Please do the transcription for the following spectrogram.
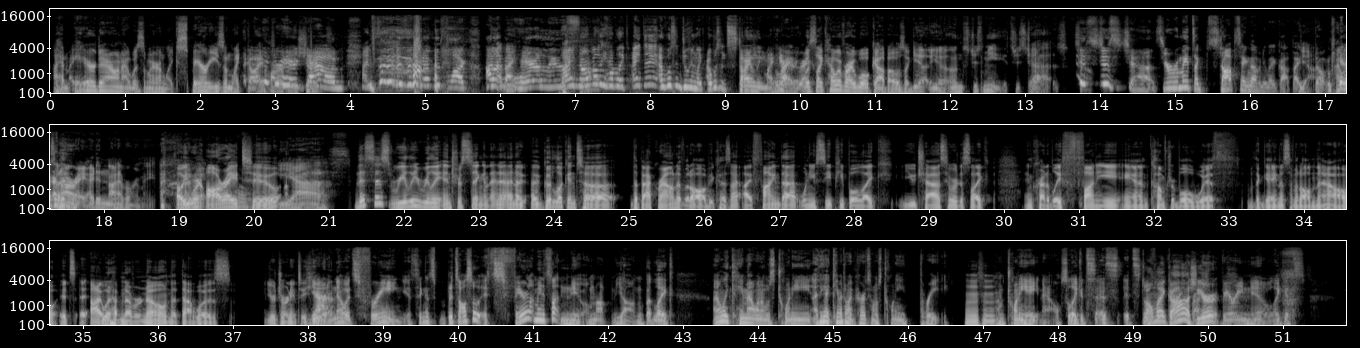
I had my hair down. I was wearing like Sperry's and like Guy Get your hair shirts. down. I- You said it doesn't have this long. I let my hair loose. I normally have like I I wasn't doing like I wasn't styling my hair. Right, It was like however I woke up, I was like, yeah, yeah, it's just me. It's just Chaz. So, It's just Chaz. Your roommate's like, stop saying that when you wake up. I yeah. don't Care. I was an RA. I did not have a roommate. oh you were an ra Oh. too yes. This is really, really interesting and, and, and a, a good look into the background of it all because I, I find that when you see people like you, Chaz, who are just like incredibly funny and comfortable with the gayness of it all now, it's eh, I would have mm-hmm. never known that that was your journey to here. Yeah, no, it's freeing. It's think it's but it's also it's fair. I mean, it's not new. I'm not young, but like I only came out when I was 20. I think I came out to my parents when I was 23. Mhm. I'm 28 now. So like it's it's it's still Oh my gosh, fresh, you're- very new. Like it's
